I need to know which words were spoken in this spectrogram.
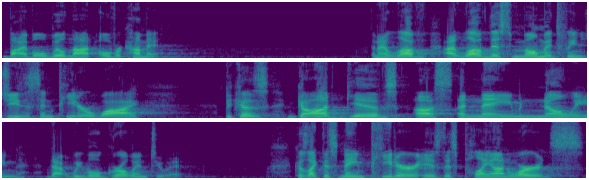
Bible will not overcome it. And I love, I love this moment between Jesus and Peter. Why? Because God gives us a name knowing that we will grow into it. Because, like, this name Peter is this play on words,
